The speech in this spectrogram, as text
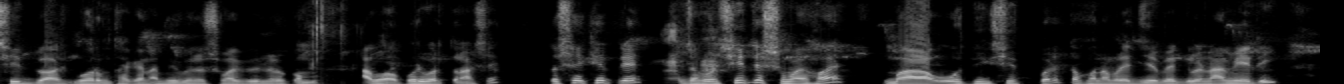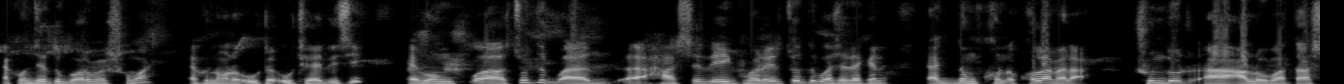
শীত বা গরম থাকে না, বিভিন্ন সময় বিভিন্ন রকম আবহাওয়া পরিবর্তন আসে, তো সেই ক্ষেত্রে যখন শীতের সময় হয় বা অধিক শীত পড়ে তখন আমরা জিও ব্যাগগুলো নামিয়ে দিই। এখন যেহেতু গরমের সময়, এখন আমরা উঠে, উঠিয়ে দিছি এবং চতুর হাঁসের এই ঘরের চতুর্পাশে দেখেন একদম খোলা- খোলামেলা, সুন্দর আলো বাতাস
